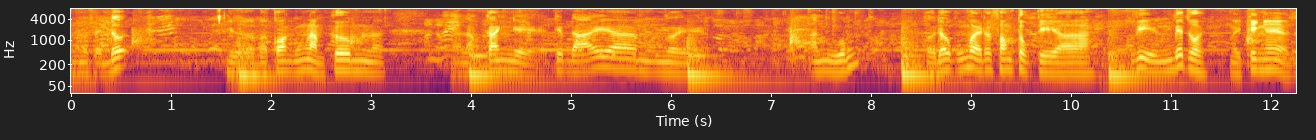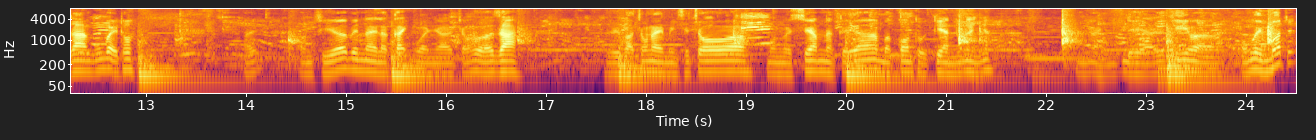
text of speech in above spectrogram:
Mình phải đợi. Thì bà con cũng làm cơm là, làm canh để tiếp đãi ờ, mọi người ăn uống. Ở đâu cũng vậy thôi phong tục thì ờ, quý vị cũng biết rồi người kinh hay ở giang cũng vậy thôi. Đấy còn phía bên này là cạnh của nhà cháu ở Giang thì vào trong này mình sẽ cho mọi người xem là cái bà con thổi kèn thế này nhé để khi mà có người mất ấy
